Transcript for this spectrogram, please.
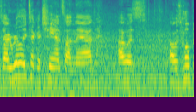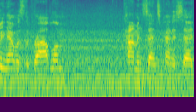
So I really took a chance on that. I was I was hoping that was the problem. Common sense kind of said,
